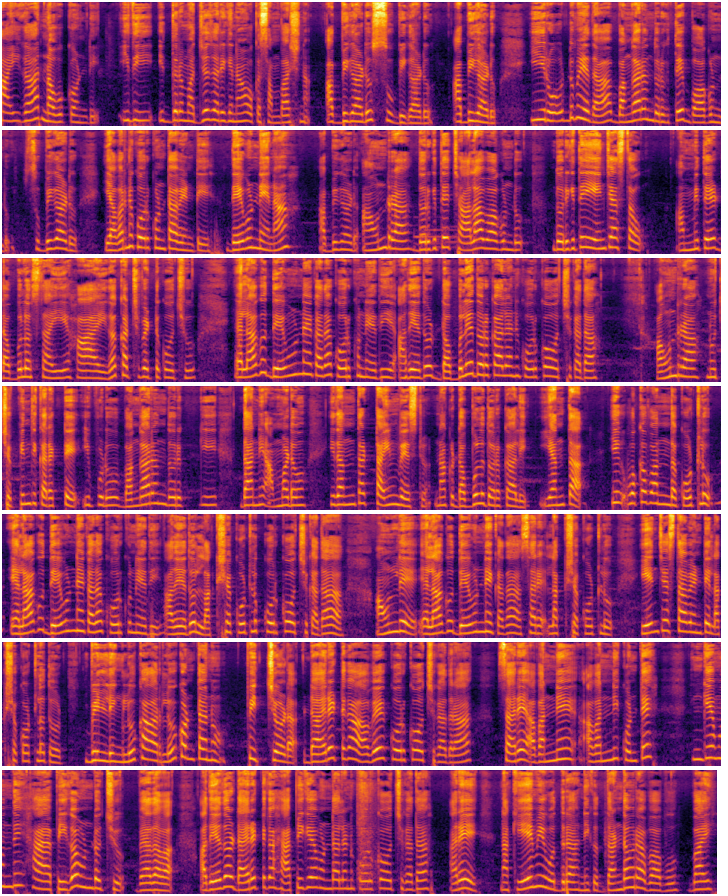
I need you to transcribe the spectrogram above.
హాయిగా నవ్వుకోండి. ఇది ఇద్దరి మధ్య జరిగిన ఒక సంభాషణ. అబ్బిగాడు సుబ్బిగాడు. అబ్బిగాడు ఈ రోడ్డు మీద బంగారం దొరికితే బాగుండు. సుబ్బిగాడు ఎవరిని కోరుకుంటావేంటి? దేవుణ్ణేనా? అబ్బిగాడు అవునరా దొరికితే చాలా బాగుండు. దొరికితే ఏం చేస్తావు? అమ్మితే డబ్బులు వస్తాయి హాయిగా ఖర్చు పెట్టుకోవచ్చు. ఎలాగో దేవుణ్ణే కదా కోరుకునేది. అదేదో డబ్బులే దొరకాలని కోరుకోవచ్చు కదా. అవునరా నువ్వు చెప్పింది కరెక్టే. ఇప్పుడు బంగారం దొరికి దాన్ని అమ్మడం ఇదంతా టైం వేస్ట్. నాకు డబ్బులు దొరకాలి. ఎంత? ఒక వంద కోట్లు. ఎలాగూ దేవుణ్ణే కదా కోరుకునేది. అదేదో లక్ష కోట్లు కోరుకోవచ్చు కదా. అవునులే ఎలాగూ దేవుణ్ణే కదా. సరే లక్ష కోట్లు. ఏం చేస్తావేంటి లక్ష కోట్లతో? బిల్డింగ్లు కార్లు కొంటాను. పిచ్చోడ డైరెక్ట్గా అవే కోరుకోవచ్చు కదరా. సరే అవన్నీ అవన్నీ కొంటే ఇంకేముంది హ్యాపీగా ఉండొచ్చు వేదవ అదేదో డైరెక్ట్గా హ్యాపీగా ఉండాలని కోరుకోవచ్చు కదా. అరే నాకేమీ వద్దురా నీకు దండం రా బాబు. బాయ్.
